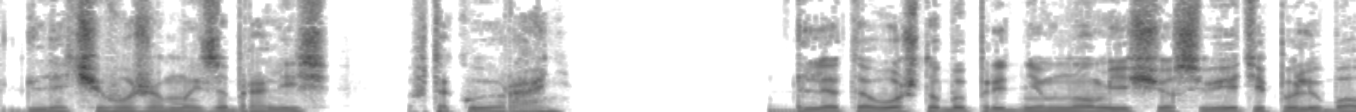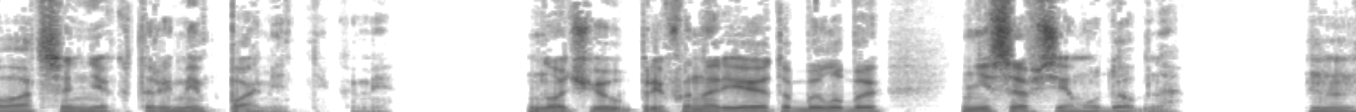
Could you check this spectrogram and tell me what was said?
для чего же мы забрались в такую рань? Для того, чтобы при дневном еще свете полюбоваться некоторыми памятниками. Ночью при фонаре это было бы не совсем удобно. Хм.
